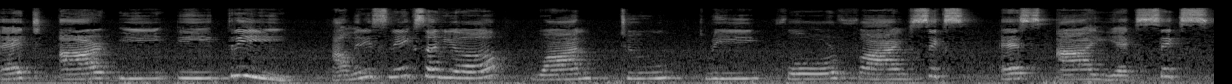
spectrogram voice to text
H R E E three. How many snakes are here? One, two, three, four, five, six. S I X six.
